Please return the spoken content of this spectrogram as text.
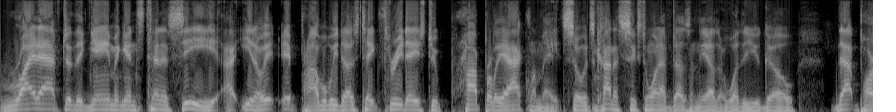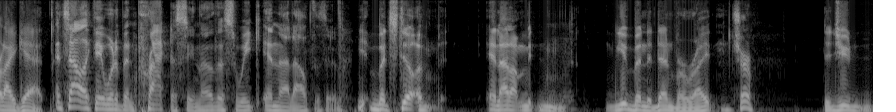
right after the game against Tennessee, I- you know, it, it probably does take three days to properly acclimate. So it's kind of six to one, half dozen the other, whether you go. That part I get. it's not like they would have been practicing, though, this week in that altitude. Yeah, But still, and I don't. You've been to Denver, right? Sure. Did you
